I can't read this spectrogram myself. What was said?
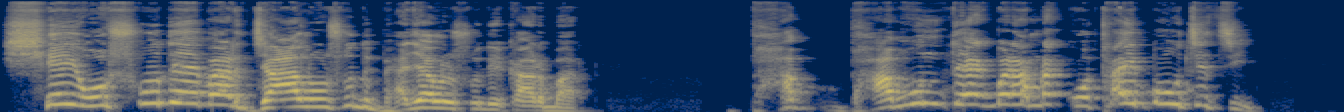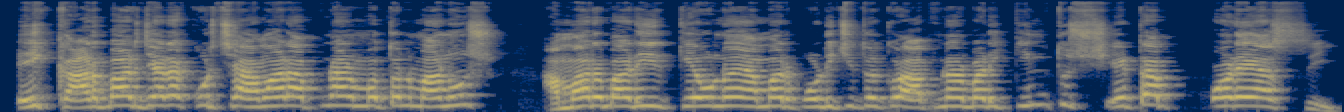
সেই ওষুধে এবার জাল ওষুধ, ভেজাল ওষুধে কারবার। ভাব- ভাবুন তো একবার আমরা কোথায় পৌঁছেছি? এই কারবার যারা করছে, আমার আপনার মতন মানুষ, আমার বাড়ির কেউ নয়, আমার পরিচিত কেউ, আপনার বাড়ি, কিন্তু সেটা পরে আসছি।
